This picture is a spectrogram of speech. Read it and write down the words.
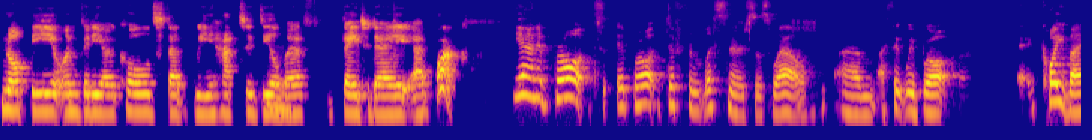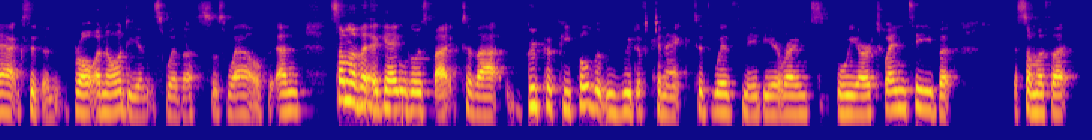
not be on video calls that we had to deal mm. with day to day at work. Yeah, and it brought it brought different listeners as well. Um, I think we brought quite by accident brought an audience with us as well and some of it again goes back to that group of people that we would have connected with maybe around oer 20 but some of that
